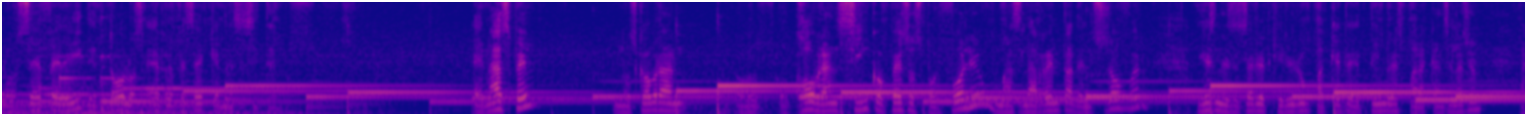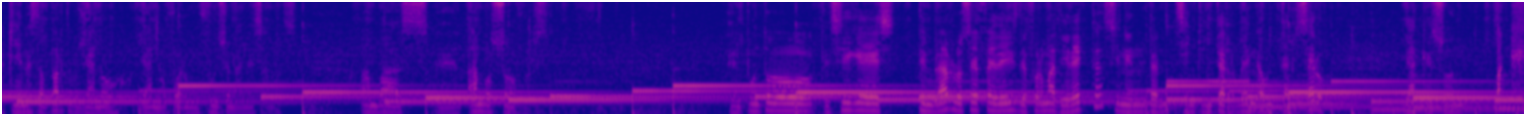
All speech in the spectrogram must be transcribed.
los CFDI de todos los RFC que necesitemos. En Aspel nos cobran o, cobran 5 pesos por folio más la renta del software y es necesario adquirir un paquete de timbres para cancelación. Aquí en esta parte pues ya no, ya no fueron funcionales ambas, eh, ambos softwares. Punto que sigue es timbrar los FDIs de forma directa sin, sin que intervenga un tercero, ya que son PAC.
